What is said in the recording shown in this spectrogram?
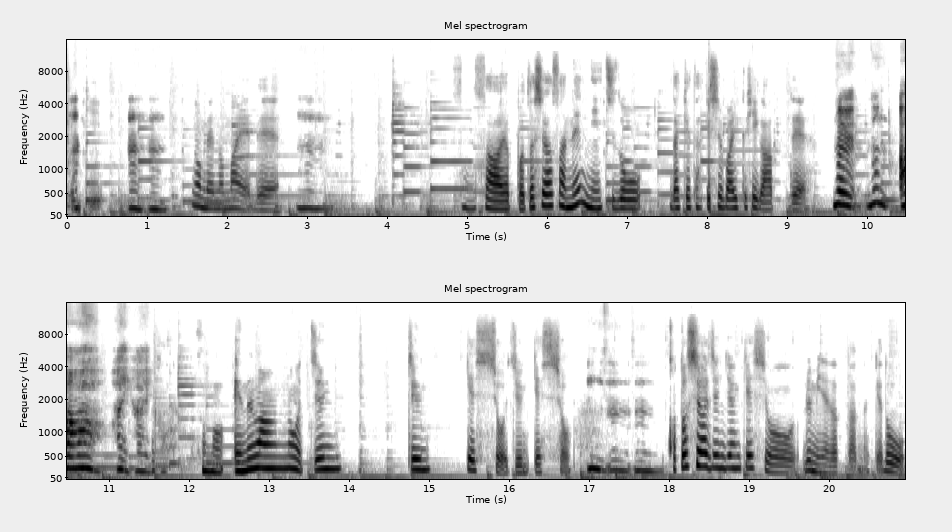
駅うん。うんの目の前でうん。うん。そのさやっぱ私はさ年に一度だけ竹芝行く日があってねなんああ、はいはいだ。からその m 1の準準決勝準決勝うんうんうん。今年は準々決勝ルミネだったんだけど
